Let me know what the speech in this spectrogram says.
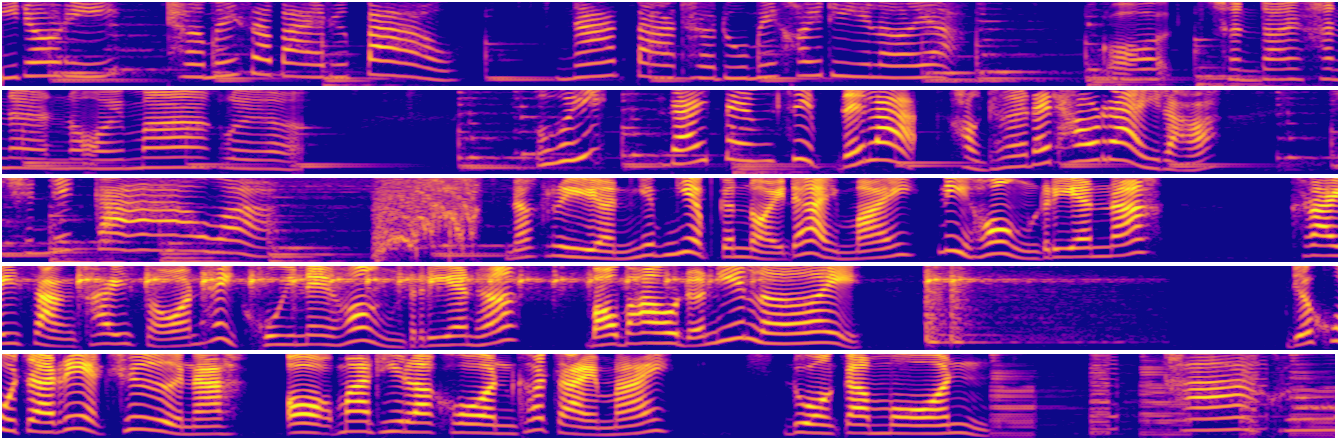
มิโดริ เธอไม่สบายหรือเปล่า หน้าตาเธอดูไม่ค่อยดีเลยอะ่ะ ก็ฉันได้คะแนนน้อยมากเลยอะ่ะ อุ๊ย ได้เต็มสิบได้ล่ะ ของเธอได้เท่าไหร่เหรอ ฉันได้เก้าอะ นักเรียนเงียบๆกันหน่อยได้ไหม นี่ห้องเรียนนะ ใครสั่งใครสอนให้คุยในห้องเรียนฮะ เบาๆเดี๋ยวนี้เลย เดี๋ยวครูจะเรียกชื่อนะ ออกมาทีละคนเข้าใจไหม ดวงกำมล ค่ะครู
